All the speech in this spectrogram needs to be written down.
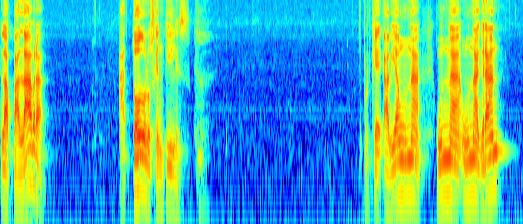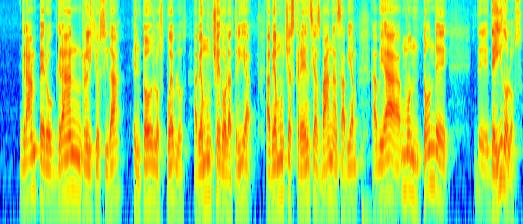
la palabra a todos los gentiles. Porque había una, una, una gran, gran, pero gran religiosidad en todos los pueblos. Había mucha idolatría, había muchas creencias vanas, había, había un montón de, de ídolos.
